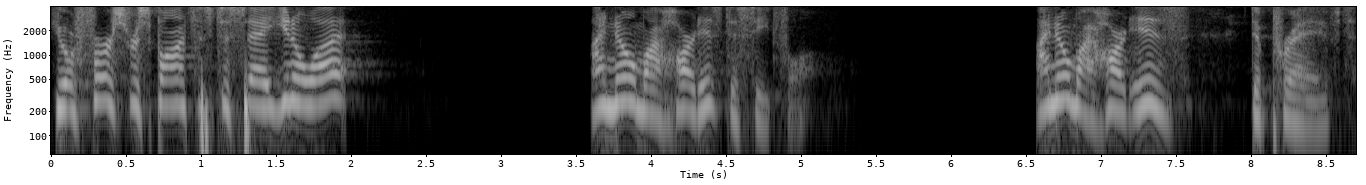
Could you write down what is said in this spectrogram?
Your first response is to say, you know what? I know my heart is deceitful. I know my heart is depraved.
